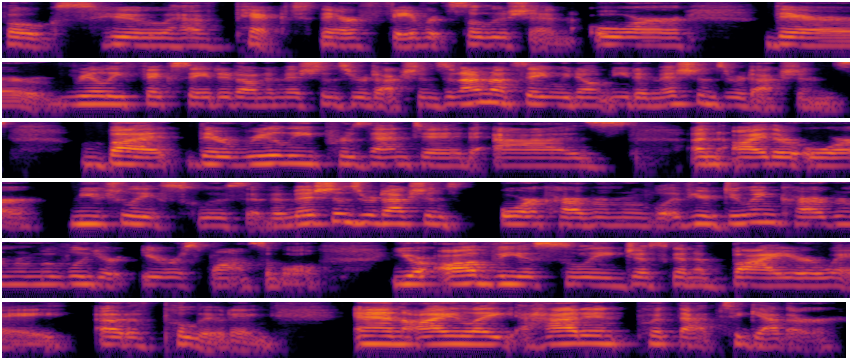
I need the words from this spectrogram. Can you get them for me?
folks who have picked their favorite solution or they're really fixated on emissions reductions. And I'm not saying we don't need emissions reductions, but they're really presented as an either or mutually exclusive emissions reductions or carbon removal. If you're doing carbon removal, you're irresponsible. You're obviously just going to buy your way out of polluting. And I like hadn't put that together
